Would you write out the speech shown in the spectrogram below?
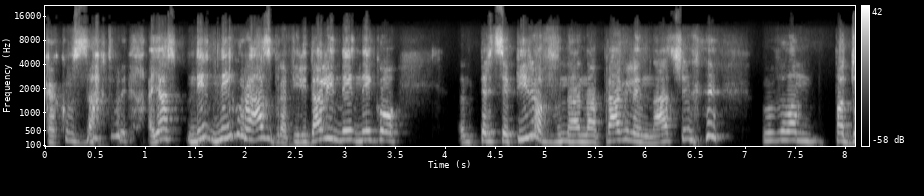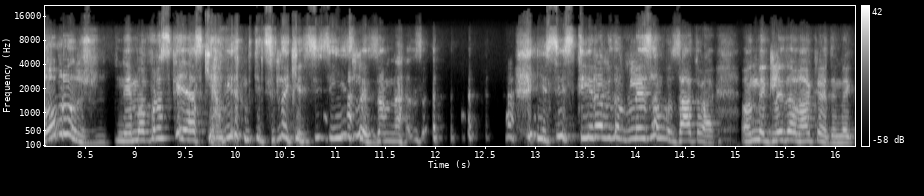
каков затвор? А јас не, не го разбрав или дали не, не го перцепирав на, на правилен начин. Велам, па добро, нема врска, јас ќе видам птицата, ќе си се излезам назад. Инсистирам да влезам во затвор. Он ме гледа вака, да ме,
